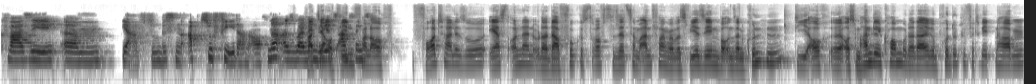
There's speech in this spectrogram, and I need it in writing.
quasi ähm, ja so ein bisschen abzufedern auch. Ne? Also weil Hat wenn ja du jetzt auf jeden Fall auch Vorteile so, erst online oder da Fokus drauf zu setzen am Anfang, weil was wir sehen bei unseren Kunden, die auch äh, aus dem Handel kommen oder da ihre Produkte vertreten haben,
